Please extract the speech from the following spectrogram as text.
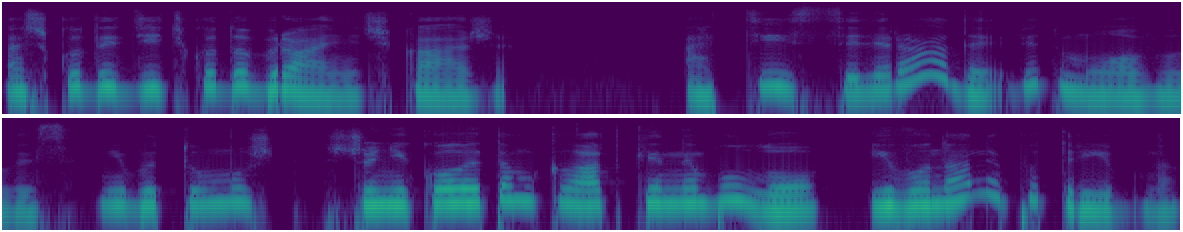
аж куди дідько добраніч каже. А ті з сільради відмовились, ніби тому, що ніколи там кладки не було, і вона не потрібна.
